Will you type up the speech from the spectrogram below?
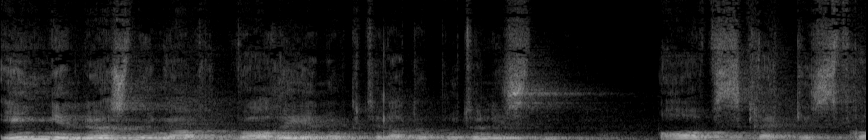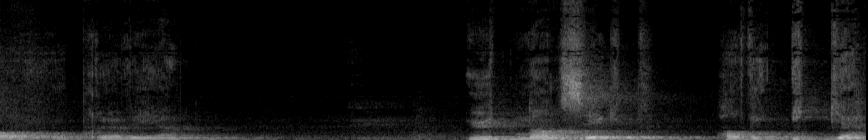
Ingen løsninger varige nok til at opportunisten avskrekkes fra å prøve igjen. Uten ansikt har vi ikke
